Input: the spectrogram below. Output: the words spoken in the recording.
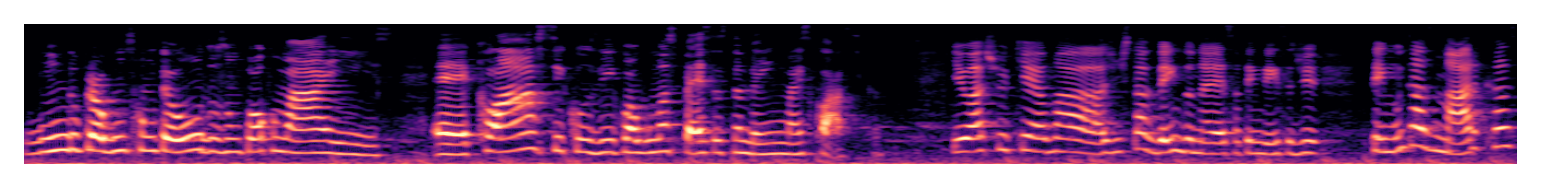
indo para alguns conteúdos um pouco mais é, clássicos e com algumas peças também mais clássicas. E eu acho que é uma. A gente tá vendo, né, essa tendência de. Tem muitas marcas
